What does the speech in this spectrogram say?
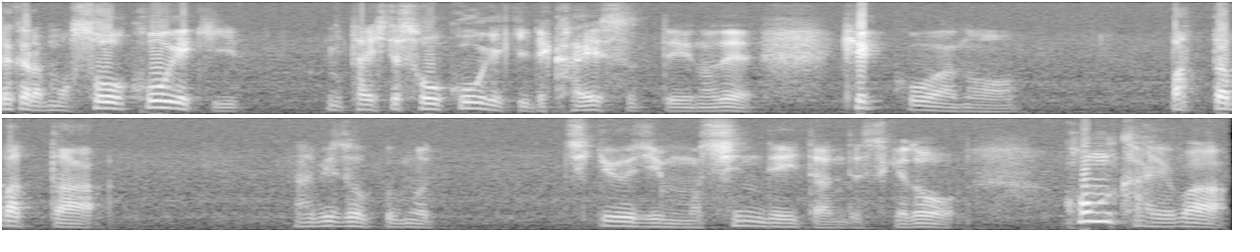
だからもう総攻撃に対して総攻撃で返すっていうので結構あのバッタバッタナビ族も地球人も死んでいたんですけど今回は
